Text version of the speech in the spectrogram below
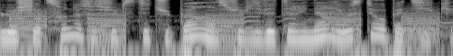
Le shiatsu ne se substitue pas à un suivi vétérinaire et ostéopathique.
